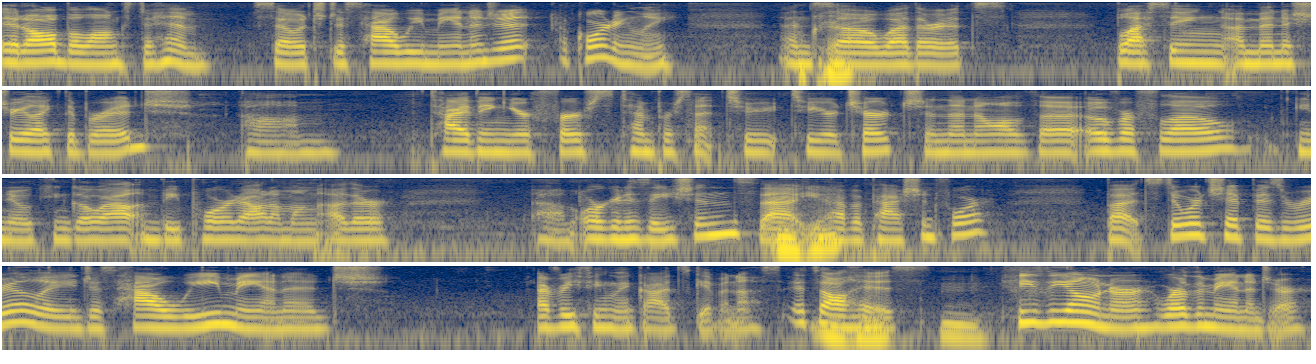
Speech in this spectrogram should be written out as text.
It all belongs to Him. So it's just how we manage it accordingly. And Okay. so whether it's blessing a ministry like the Bridge, um, tithing your first 10% to, to your church and then all the overflow, you know, can go out and be poured out among other um, organizations that you have a passion for. But stewardship is really just how we manage everything that God's given us. It's all His. He's the owner, we're the manager.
